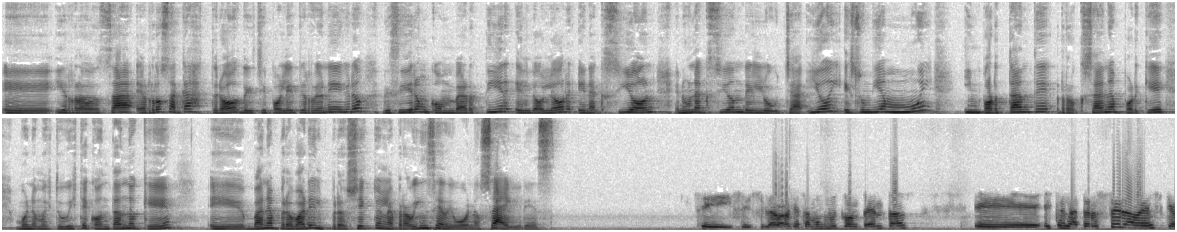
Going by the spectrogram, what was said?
eh, y Rosa, eh, Rosa Castro de Chipolete y Río Negro decidieron convertir el dolor en acción, en una acción de lucha. Y hoy es un día muy importante, Roxana, porque, bueno, me estuviste contando que eh, van a aprobar el proyecto en la provincia de Buenos Aires. Sí, sí, sí, la verdad que estamos muy contentas. Eh, esta es la tercera vez que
